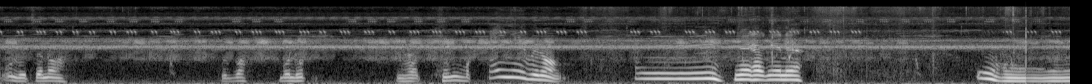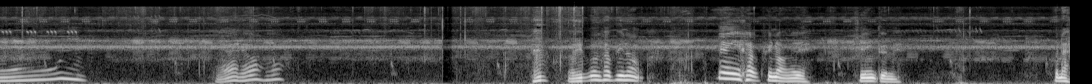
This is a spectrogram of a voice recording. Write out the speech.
โอ้หลุดซะเนาะหลุดบ่บ่หลุดนี่ครับเข็งบักไงพี่น้องอืมไงครับไงเนี่ยโอ้โหเดี๋ยวเดี๋ยวเดี๋ยว ฮ้ยเอาไปเบิ่งครับพี่น้องไงครับพี่น้องเลยเข็งตัวนี้คนน่ะ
